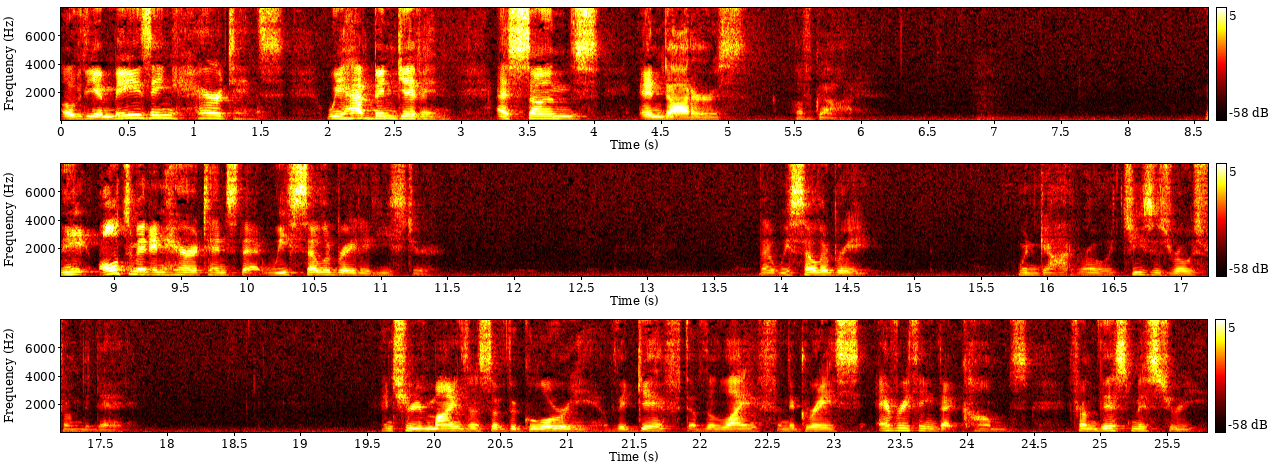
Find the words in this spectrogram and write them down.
of the amazing inheritance we have been given as sons and daughters of God. The ultimate inheritance that we celebrate at Easter, that we celebrate when God rose, Jesus rose from the dead. And she reminds us of the glory, of the gift, of the life and the grace, everything that comes from this mystery.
